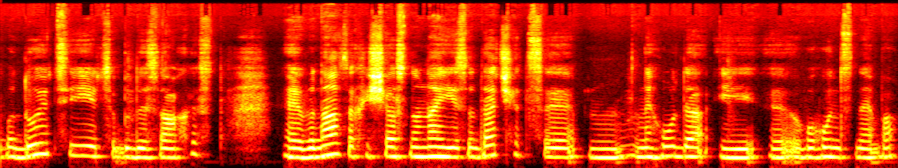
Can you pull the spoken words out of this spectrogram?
водою цією, це буде захист. Е, вона захищає основна її задача це негода і е, вогонь з неба.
